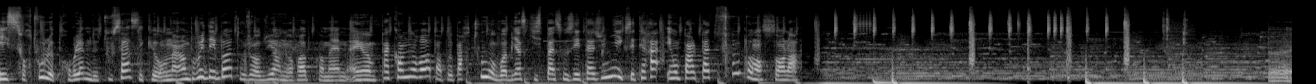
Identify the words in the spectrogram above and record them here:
Et surtout, le problème de tout ça, c'est qu'on a un bruit des bottes aujourd'hui en Europe quand même. Et pas qu'en Europe, un peu partout. On voit bien ce qui se passe aux États-Unis, etc. Et on ne parle pas de fond pendant ce temps-là. Euh,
